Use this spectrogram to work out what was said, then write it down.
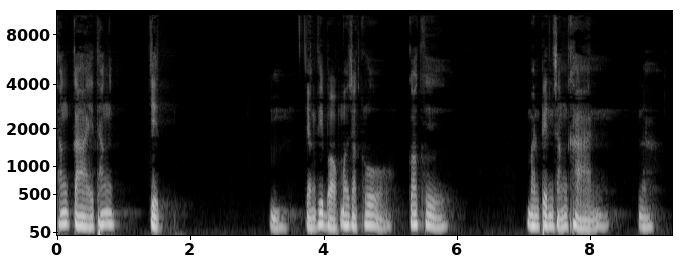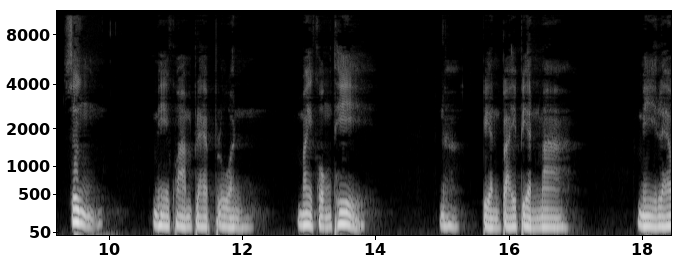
ทั้งกายทั้งจิต อย่างที่บอกเมื่อสักครู่ก็คือ มันเป็นสังขารนะซึ่งมีความแปรปรวน ไม่คงที่ นะเปลี่ยนไปเปลี่ยนมา มีแล้ว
